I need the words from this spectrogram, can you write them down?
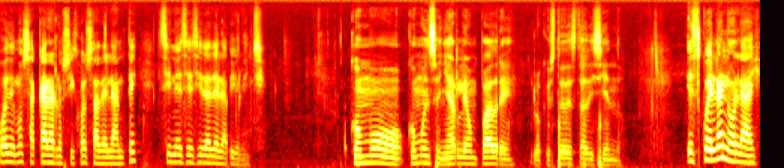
podemos sacar a los hijos adelante sin necesidad de la violencia. ¿Cómo, cómo enseñarle a un padre lo que usted está diciendo? Escuela no la hay.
